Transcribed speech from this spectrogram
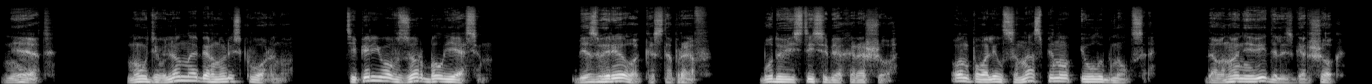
«Нет, мы удивленно обернулись к ворону. Теперь его взор был ясен. «Без веревок, Костоправ. Буду вести себя хорошо». Он повалился на спину и улыбнулся. «Давно не виделись, Горшок».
